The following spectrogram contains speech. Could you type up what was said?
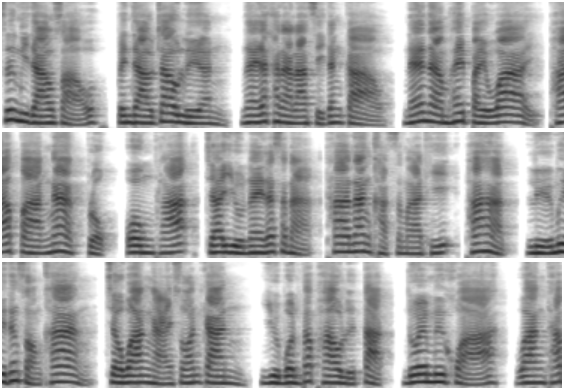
ซึ่งมีดาวเสาร์เป็นดาวเจ้าเรือน ในลัคนาราศีดังกล่าว แนะนำให้ไปไหว้พระปางนาคปลก องค์พระจะอยู่ในลักษณะท่านั่งขัดสมาธิพระหัตถ์หรือมือทั้งสองข้าง จะวางหงายซ้อนกัน อยู่บนพระเพลาหรือตัก โดยมือขวา วางทับ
